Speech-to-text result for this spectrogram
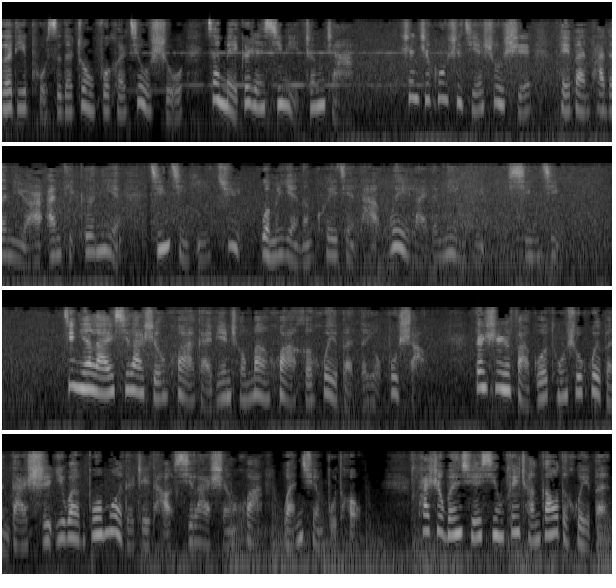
俄狄浦斯的重负和救赎在每个人心里挣扎，甚至故事结束时陪伴他的女儿安提戈涅仅仅一句，我们也能窥见他未来的命运与心境。近年来，希腊神话改编成漫画和绘本的有不少，但是法国童书绘本大师伊万波莫的这套希腊神话完全不同，它是文学性非常高的绘本。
